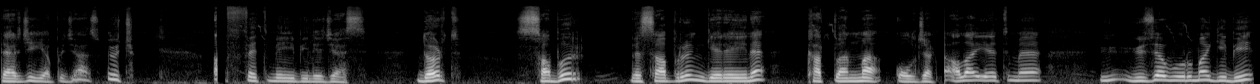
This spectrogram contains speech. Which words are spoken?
tercih yapacağız. Üç, affetmeyi bileceğiz. Dört, sabır ve sabrın gereğine katlanma olacak. Alay etme, yüze vurma gibi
